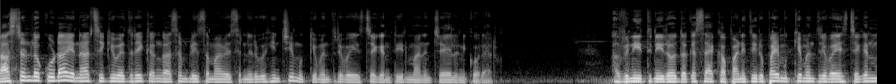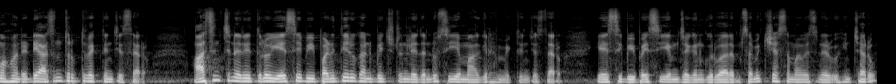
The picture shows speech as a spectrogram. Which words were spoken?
రాష్ట్రంలో కూడా ఎన్ఆర్సీకి వ్యతిరేకంగా అసెంబ్లీ సమావేశం నిర్వహించి ముఖ్యమంత్రి వైఎస్ జగన్ తీర్మానం చేయాలని కోరారు. అవినీతి నిరోధక శాఖ పనితీరుపై ముఖ్యమంత్రి వైఎస్ జగన్మోహన్ రెడ్డి అసంతృప్తి వ్యక్తం చేశారు. ఆశించిన రీతిలో ఏసీబీ పనితీరు కనిపించడం లేదంటూ సీఎం ఆగ్రహం వ్యక్తం చేశారు. ఏసీబీపై సీఎం జగన్ గురువారం సమీక్షా సమావేశం నిర్వహించారు.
